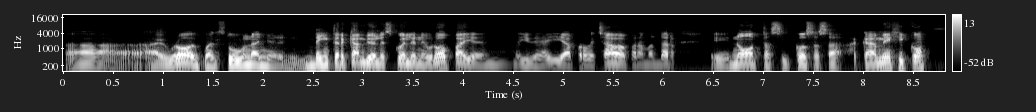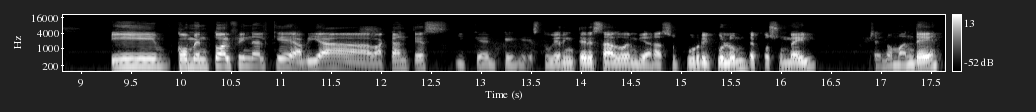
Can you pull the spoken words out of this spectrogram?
a, Europa, cual estuvo un año de intercambio de la escuela en Europa y, de ahí aprovechaba para mandar eh, notas y cosas acá a México. Y comentó al final que había vacantes y que el que estuviera interesado enviara su currículum, dejó su mail, se lo mandé,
